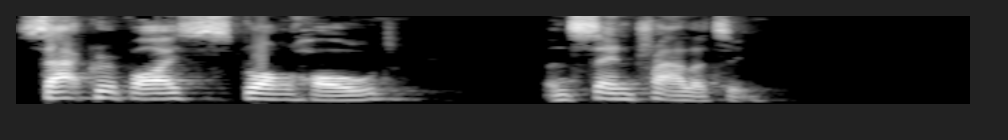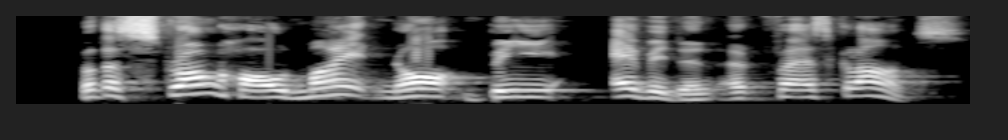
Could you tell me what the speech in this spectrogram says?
sacrifice, stronghold, and centrality. But the stronghold might not be evident at first glance.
